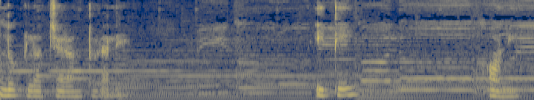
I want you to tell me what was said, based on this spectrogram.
লোক লজ্জার অন্তরালে। ইতি অনেক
